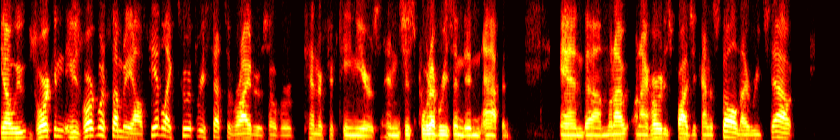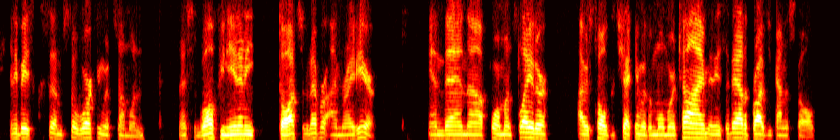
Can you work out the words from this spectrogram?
you know, he was working. He was working with somebody else. He had like two or three sets of writers over ten or fifteen years, and just for whatever reason, didn't happen. And um, when I when I heard his project kind of stalled, I reached out, and he basically said, "I'm still working with someone." And I said, "Well, if you need any thoughts or whatever, I'm right here." And then uh, four months later, I was told to check in with him one more time, and he said, "Yeah, the project kind of stalled."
